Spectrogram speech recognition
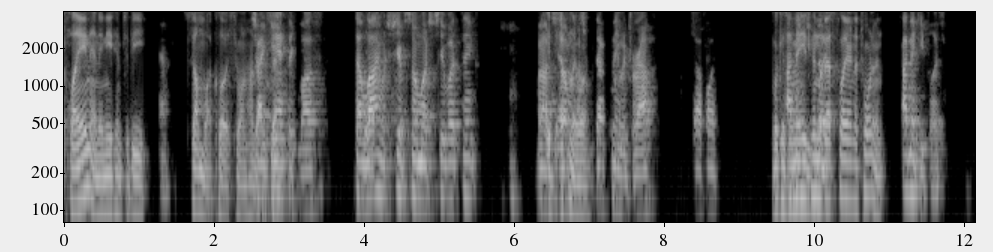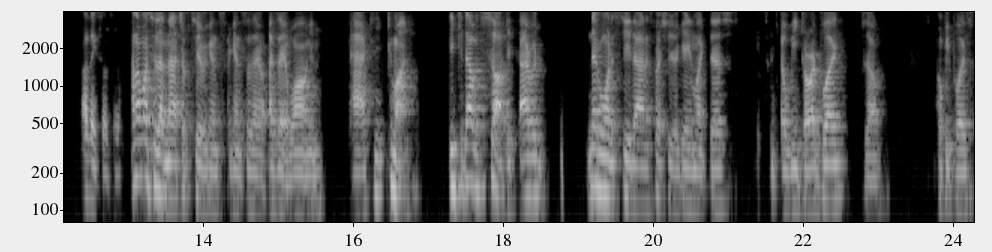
playing, and they need him to be somewhat close to 100. Gigantic loss. That line would shift so much too. I think. But it so definitely much, will. Definitely would drop. Definitely. Because I, I mean, he's he been plays. the best player in the tournament. I think he plays. I think so too. And I want to see that matchup too against against Isaiah Wong and Pack. Come on, he, that would suck. I would never want to see that, especially a game like this. elite guard play. So hope he plays.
